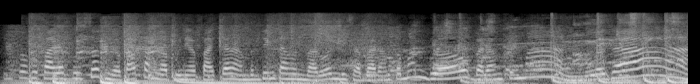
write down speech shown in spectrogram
Info kepada pusat nggak apa-apa nggak punya pacar yang penting tahun baruan bisa bareng teman bro bareng teman meledak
